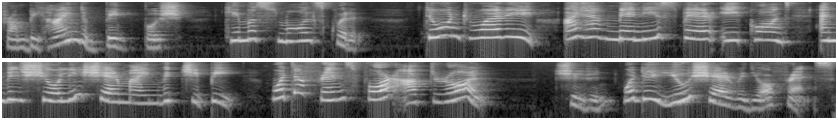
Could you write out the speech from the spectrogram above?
From behind a big bush came a small squirrel. Don't worry, I have many spare acorns and will surely share mine with Chippy. What are friends for after all? Children, what do you share with your friends?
